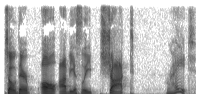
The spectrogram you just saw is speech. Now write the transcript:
So they're all obviously shocked. right.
